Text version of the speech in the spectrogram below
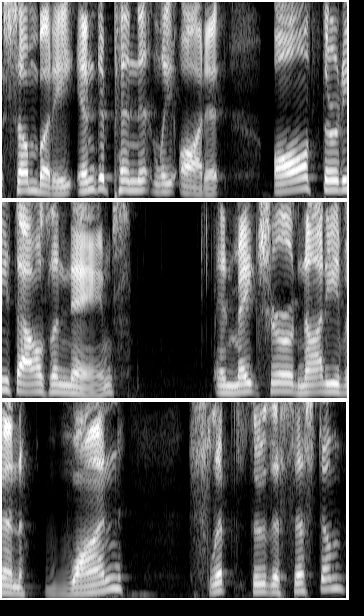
somebody independently audit all 30,000 names and make sure not even one slipped through the system?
